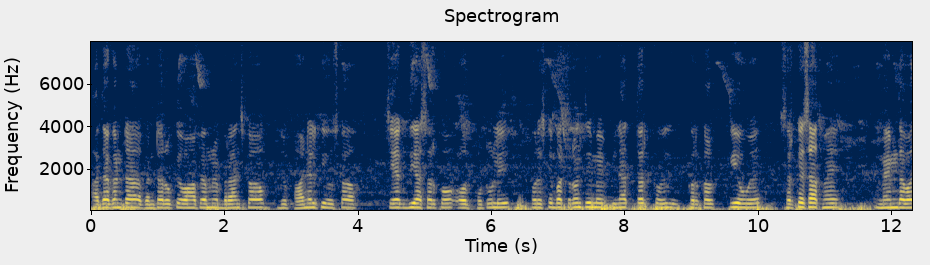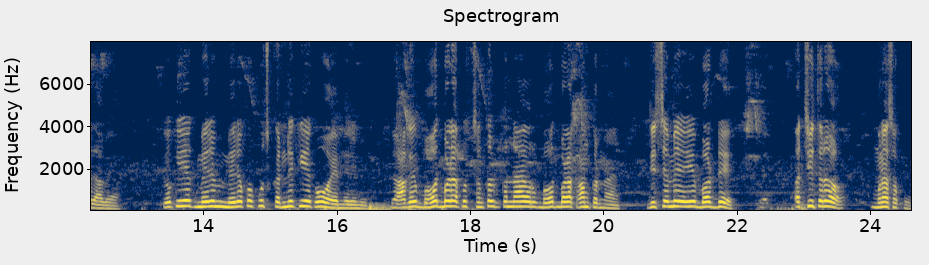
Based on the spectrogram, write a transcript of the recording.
आधा घंटा घंटा रुके, वहाँ पे हमने ब्रांच का जो फाइनल की, उसका चेक दिया सर को और फ़ोटो ली और इसके बाद तुरंत ही मैं बिना तर्क कर कर किए हुए सर के साथ में मैं अहमदाबाद आ गया। क्योंकि एक मेरे मेरे को कुछ करने की एक वो है मेरे में कि आगे बहुत बड़ा कुछ संकल्प करना है और बहुत बड़ा काम करना है जिससे मैं ये बर्थडे अच्छी तरह मना सकूँ।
